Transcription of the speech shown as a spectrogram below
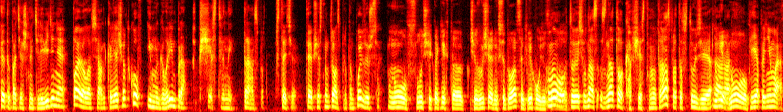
Это потешное телевидение. Павел Овсянко, Илья Чертков. И мы говорим про общественный транспорт. Кстати, ты общественным транспортом пользуешься? Ну, в случае каких-то чрезвычайных ситуаций приходится. Ну, да. то есть у нас знаток общественного транспорта в студии. Нет, а, ну... Я понимаю.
